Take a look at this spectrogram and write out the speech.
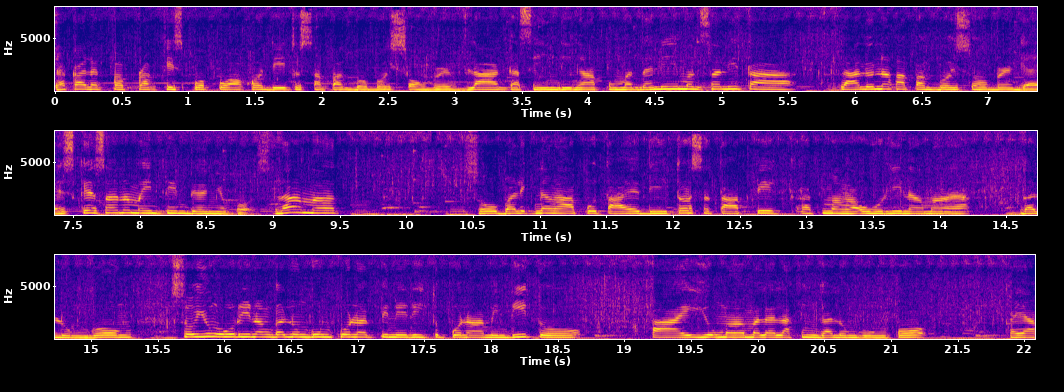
Tsaka nagpa-practice po po ako dito sa pagbo-voice over vlog kasi hindi nga po madali magsalita. Lalo na kapag voice over guys. Kaya sana maintindihan nyo po. Salamat! So balik na nga po tayo dito sa topic at mga uri ng mga galunggong. So yung uri ng galunggong po na pinirito po namin dito ay yung mga malalaking galunggong po. Kaya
